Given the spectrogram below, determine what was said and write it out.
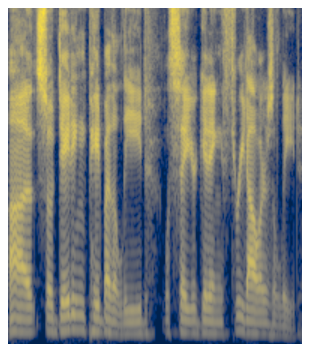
Uh, so dating paid by the lead. Let's say you're getting three dollars a lead,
